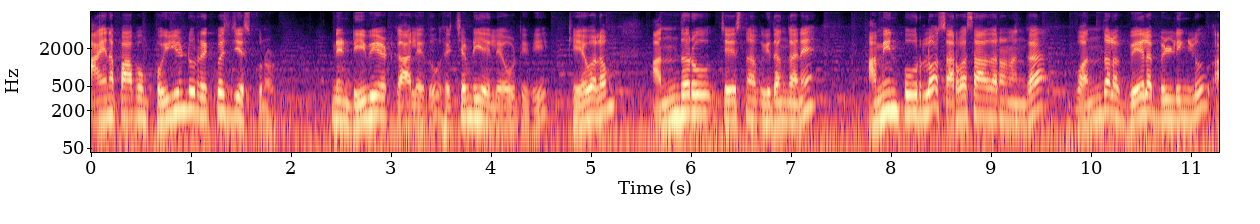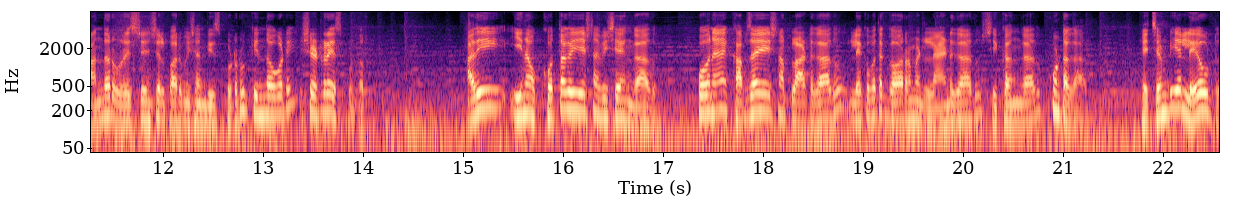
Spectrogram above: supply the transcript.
ఆయన పాపం పొయ్యిండు రిక్వెస్ట్ చేసుకున్నాడు. నేను డీవియేట్ కాలేదు హెచ్ఎండిఏ లేఅవుట్ ఇది. కేవలం అందరూ చేసిన విధంగానే అమీన్పూర్లో సర్వసాధారణంగా వందల వేల బిల్డింగ్లు అందరూ రెసిడెన్షియల్ పర్మిషన్ తీసుకుంటారు. కింద ఒకటి షెటర్ వేసుకుంటారు. అది ఈయన కొత్తగా చేసిన విషయం కాదు. పోనే కబ్జా చేసిన ప్లాట్ కాదు లేకపోతే గవర్నమెంట్ ల్యాండ్ కాదు చికం కాదు కుంట కాదు. HMDA layout.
